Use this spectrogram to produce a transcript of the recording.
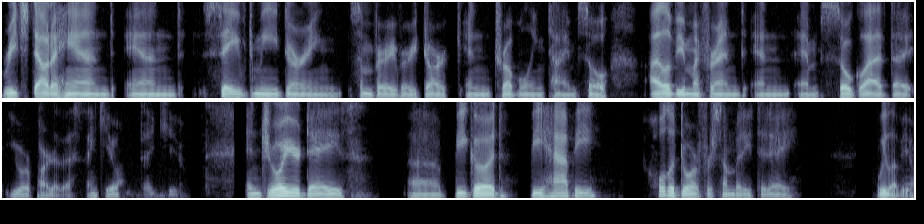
reached out a hand and saved me during some very very dark and troubling times. So I love you, my friend, and am so glad that you were part of this. Thank you. Thank you. Enjoy your days. Uh, be good. Be happy. Hold a door for somebody today. We love you.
